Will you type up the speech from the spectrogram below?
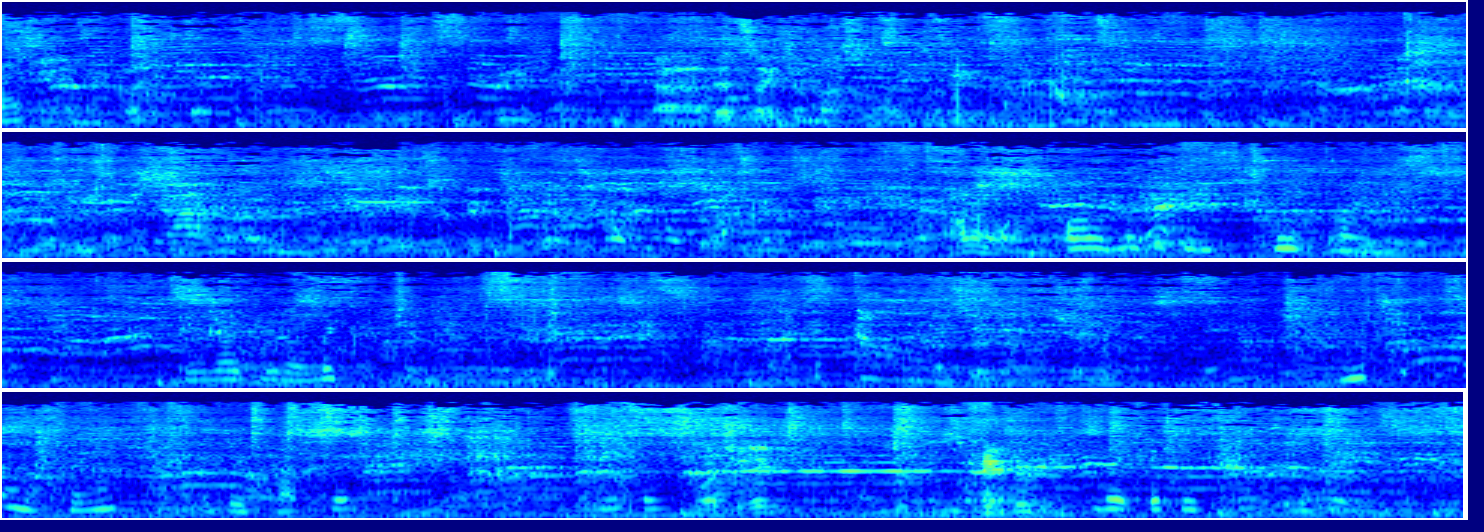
What? scan it, double check. Uh, that's like the muscle. It's a 50-50, so it's- I don't want Oh, look at these pink ones. They're like little liquor juice. Look at those. That's it, that's it. Can you this on the plane if we it? What's your name? Like if we it.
